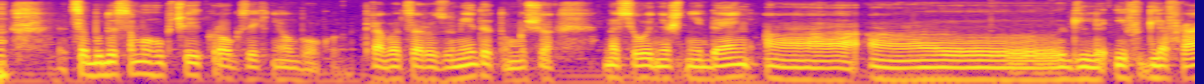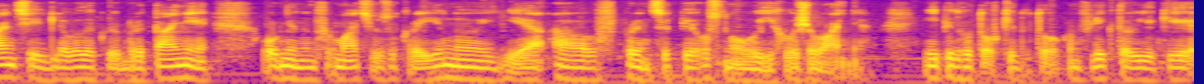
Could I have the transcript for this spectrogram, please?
Це буде самогубчий крок з їхнього боку. Треба це розуміти, тому що на сьогоднішній день а, а, для і для Франції, і для Великої Британії обмін інформацією з Україною є а, в принципі основою їх виживання і підготовки до того конфлікту, в який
